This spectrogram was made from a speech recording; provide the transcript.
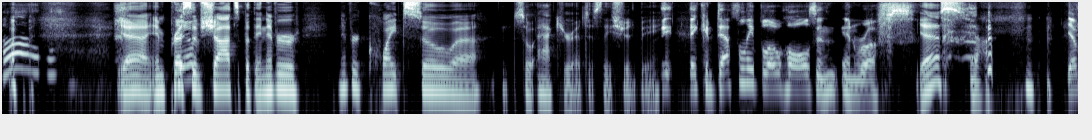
Oh. yeah, impressive shots, but they never never quite so uh, so accurate as they should be. they, they can definitely blow holes in, in roofs. Yes. Yeah. Yep.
